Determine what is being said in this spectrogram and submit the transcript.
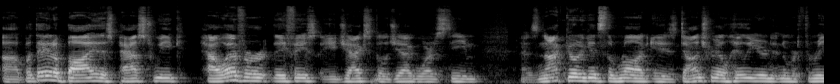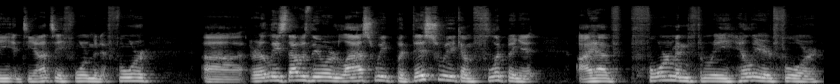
Uh, but they had a bye this past week. However, they face a Jacksonville Jaguars team is not good against the run is Dontrell Hilliard at number three and D'Onta Foreman at four. Uh, or at least that was the order last week. But this week I'm flipping it. I have Foreman three, Hilliard four.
